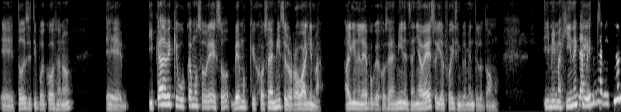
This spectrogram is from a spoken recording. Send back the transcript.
eh, todo ese tipo de cosas, ¿no? Eh, y cada vez que buscamos sobre eso, vemos que José Smith se lo robó a alguien más alguien en la época de José Smith enseñaba eso y él fue y simplemente lo tomó. Y me imaginé que... La primera visión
